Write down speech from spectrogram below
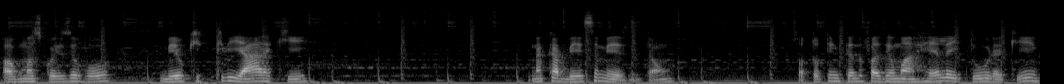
Algumas coisas eu vou meio que criar aqui na cabeça mesmo. Então, só tô tentando fazer uma releitura aqui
